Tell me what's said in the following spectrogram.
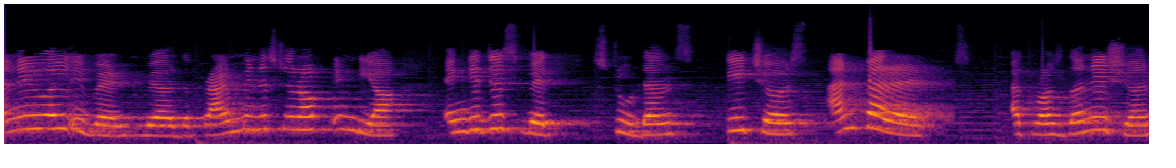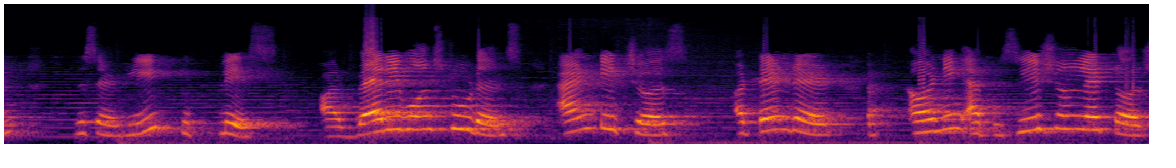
annual event where the Prime Minister of India engages with students, teachers and parents across the nation recently took place. Our very own students and teachers attended earning appreciation letters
